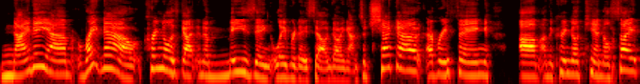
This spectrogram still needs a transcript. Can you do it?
9 a.m. Right now, Kringle has got an amazing Labor Day sale going on. So check out everything um, on the Kringle Candle site.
